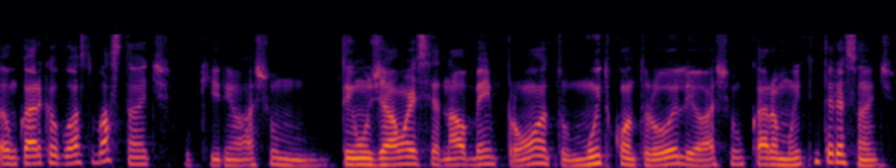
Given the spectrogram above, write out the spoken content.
É um cara que eu gosto bastante. O Kirin. Eu acho um, tem um, já um arsenal bem pronto, muito controle. Eu acho um cara muito interessante.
